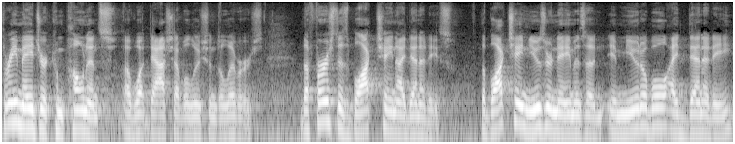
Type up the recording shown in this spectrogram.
Three major components of what Dash Evolution delivers. The first is blockchain identities. The blockchain username is an immutable identity.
